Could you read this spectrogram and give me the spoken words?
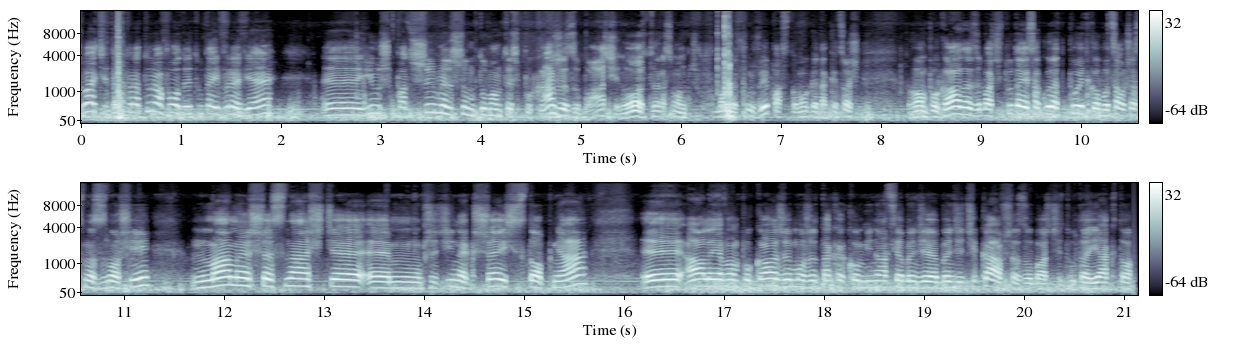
Słuchajcie, temperatura wody tutaj w rewie e, już patrzymy, zresztą tu Wam też pokażę, zobaczcie, no teraz mam, mamy full wypas, to mogę takie coś Wam pokazać, zobaczcie, tutaj jest akurat płytko, bo cały czas nas znosi, mamy 16,6 stopnia, ale ja Wam pokażę, może taka kombinacja będzie, będzie ciekawsza. Zobaczcie tutaj jak to,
